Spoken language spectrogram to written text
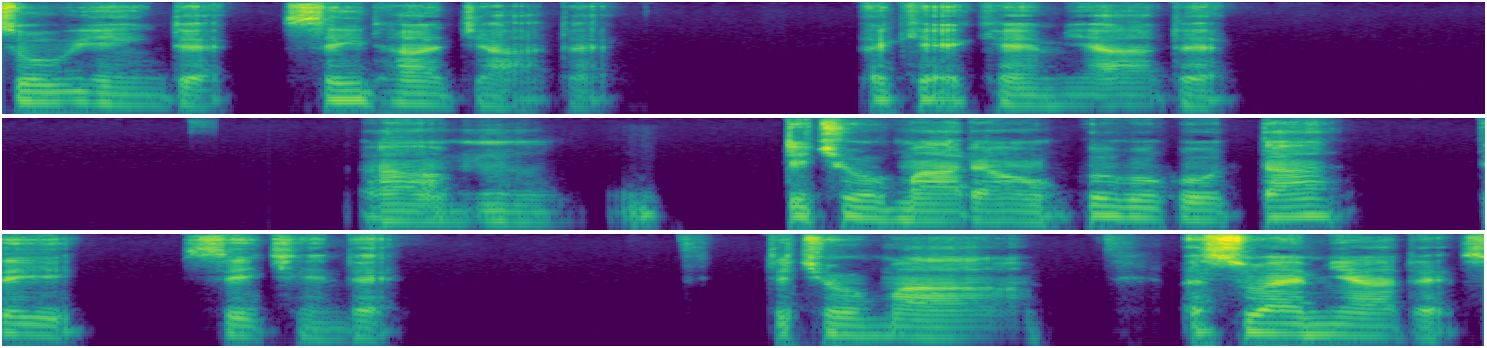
စိုးရိမ်တဲ့စိတ်ထားကြတဲ့အခက်အခဲများတဲ့ um တချို့မှာတော့ကိုကိုကိုတာသိစေချင်တဲ့တချို့မှာအစွဲများတဲ့စ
